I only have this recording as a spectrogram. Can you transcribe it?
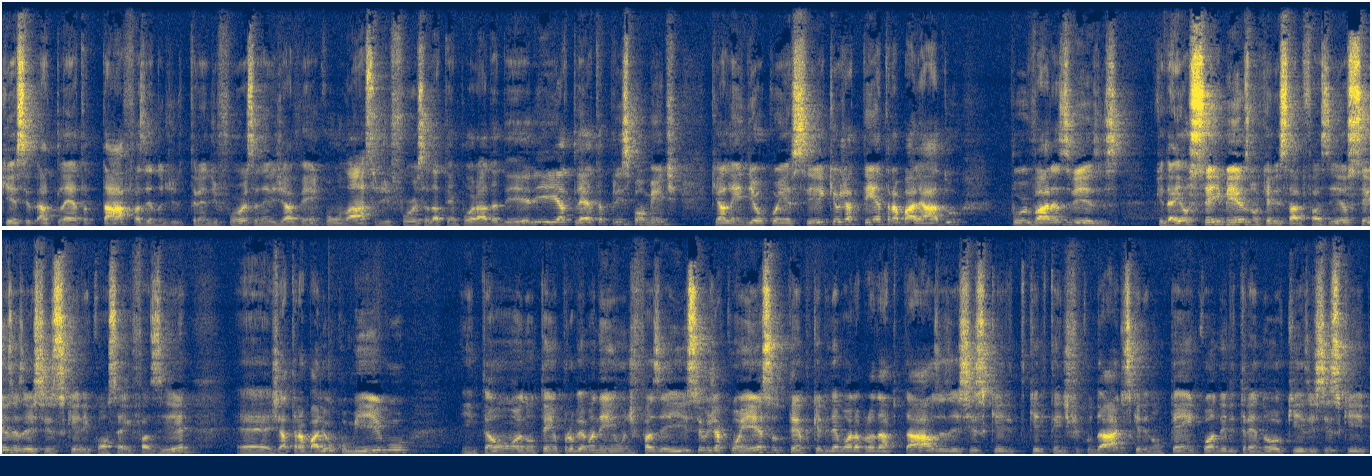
que esse atleta tá fazendo de, treino de força, né? ele já vem com o laço de força da temporada dele e atleta principalmente que além de eu conhecer, que eu já tenha trabalhado por várias vezes. Porque daí eu sei mesmo o que ele sabe fazer, eu sei os exercícios que ele consegue fazer, é, já trabalhou comigo Então eu não tenho problema nenhum de fazer isso. Eu já conheço o tempo que ele demora para adaptar, os exercícios que ele, que ele tem dificuldades, que ele não tem, quando ele treinou, que exercícios que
